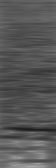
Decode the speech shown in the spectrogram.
that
